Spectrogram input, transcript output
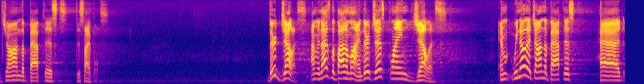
John the Baptist's disciples? They're jealous. I mean, that's the bottom line. They're just plain jealous. And we know that John the Baptist had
